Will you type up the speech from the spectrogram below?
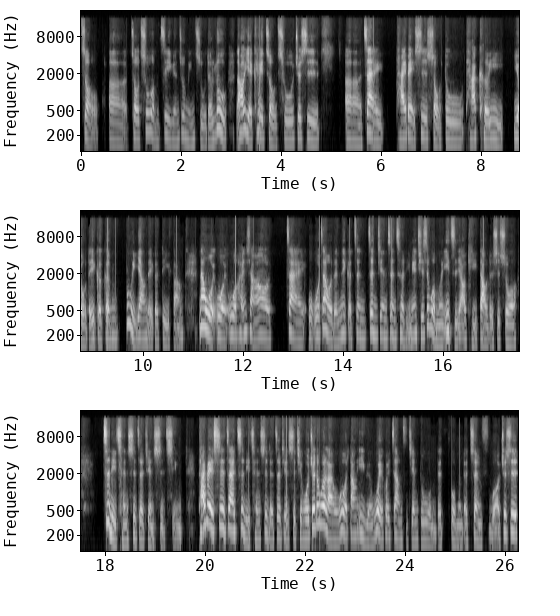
走，呃，走出我们自己原住民族的路，然后也可以走出就是呃，在台北市首都，它可以。有的一个跟不一样的一个地方，那我我我很想要在我我在我的那个政政见政策里面，其实我们一直要提到的是说治理城市这件事情。台北市在治理城市的这件事情，我觉得未来我如果当议员，我也会这样子监督我们的我们的政府哦。就是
